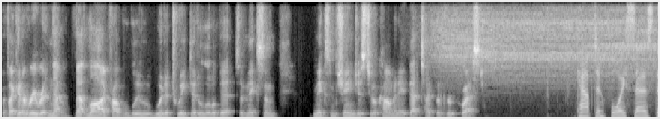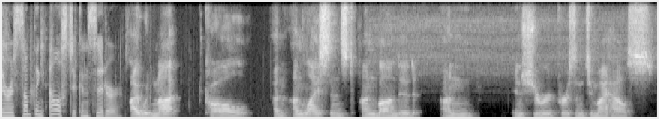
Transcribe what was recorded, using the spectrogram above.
if I could have rewritten that, that law, I probably would have tweaked it a little bit to make some make some changes to accommodate that type of request. Captain Foy says there is something else to consider. I would not call an unlicensed, unbonded, uninsured person to my house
